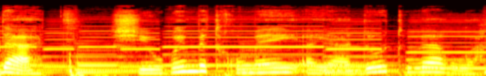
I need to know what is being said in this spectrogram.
דעת, שיעורים בתחומי היהדות והרוח.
